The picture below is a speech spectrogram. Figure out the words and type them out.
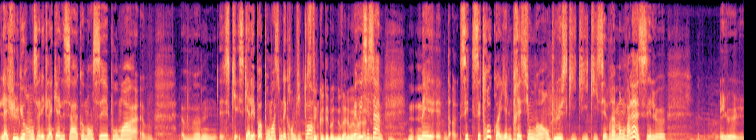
La fulgurance avec laquelle ça a commencé pour moi. euh, euh, ce, qui, ce qui à l'époque pour moi sont des grandes victoires. C'était que des bonnes nouvelles. ouais, Mais oui, c'est ça. Mais euh, c'est c'est trop quoi. Il y a une pression euh, en plus qui, qui, qui c'est vraiment voilà, c'est le le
